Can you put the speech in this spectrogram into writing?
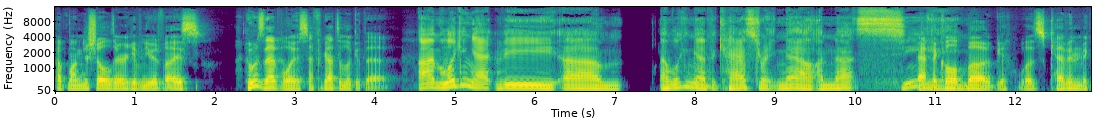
up on your shoulder, giving you advice. Who is that voice? I forgot to look at that. I'm looking at the um I'm looking at the cast right now. I'm not seeing Ethical Bug was Kevin Mc-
